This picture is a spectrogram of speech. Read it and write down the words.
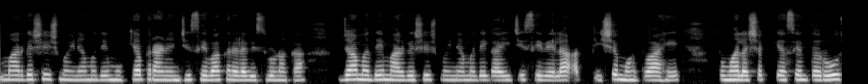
मार्गशीर्ष महिन्यामध्ये मुख्या प्राण्यांची सेवा करायला विसरू नका. ज्यामध्ये मार्गशीर्ष महिन्यामध्ये गायीची सेवेला अतिशय महत्त्व आहे. तुम्हाला शक्य असेल तर रोज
